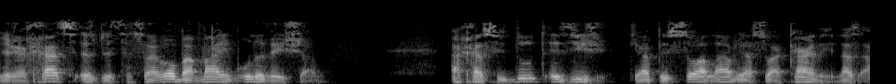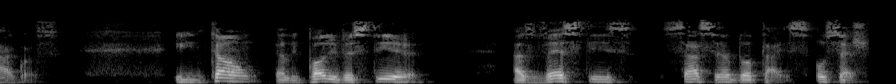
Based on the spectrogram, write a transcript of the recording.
ורחץ את בשרו במים ולבשם. A Hassidut exige que a pessoa lave a sua carne nas águas. Então ele pode vestir as vestes sacerdotais, ou seja,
